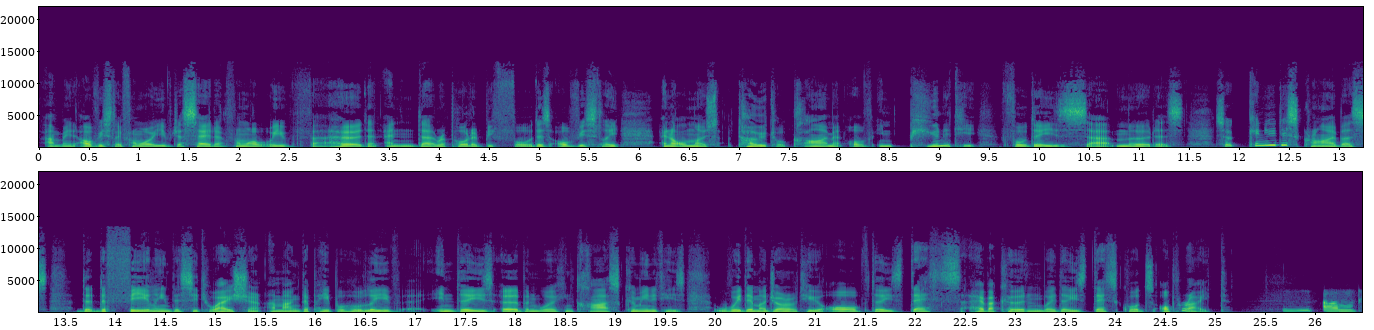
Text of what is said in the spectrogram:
I mean, obviously, from what you've just said and from what we've uh, heard and, and uh, reported before, there's obviously an almost total climate of impunity for these uh, murders. So, can you describe us the, the feeling, the situation among the people who live in these urban working class communities where the majority of these deaths have occurred and where these death squads operate? Mm, um,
